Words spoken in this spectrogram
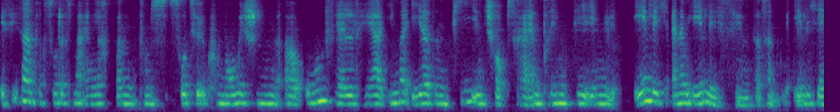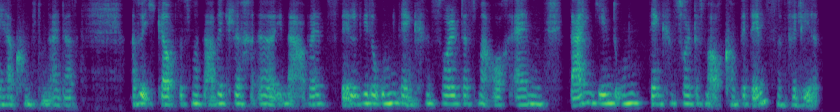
Es ist einfach so, dass man eigentlich von, vom sozioökonomischen äh, Umfeld her immer eher dann die in Jobs reinbringt, die ähnlich, einem ähnlich sind, also eine ähnliche Herkunft und all das. Also ich glaube, dass man da wirklich äh, in der Arbeitswelt wieder umdenken soll, dass man auch ein dahingehend umdenken soll, dass man auch Kompetenzen verliert.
